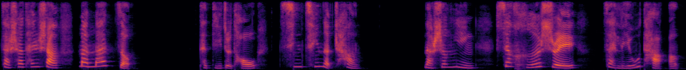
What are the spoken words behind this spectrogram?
在沙滩上慢慢走，她低着头。轻轻的唱，那声音像河水在流淌。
